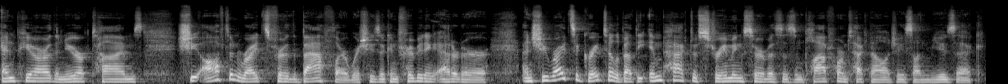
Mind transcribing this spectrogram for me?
NPR, The New York Times. She often writes for The Baffler, where she's a contributing editor, and she writes a great deal about the impact of streaming services and platform technologies on music.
